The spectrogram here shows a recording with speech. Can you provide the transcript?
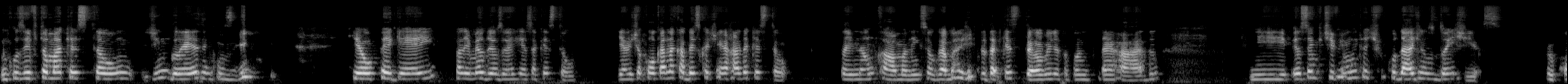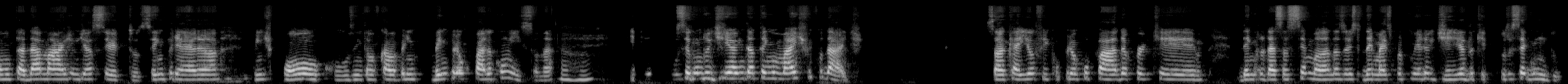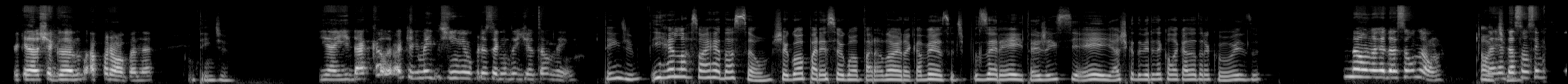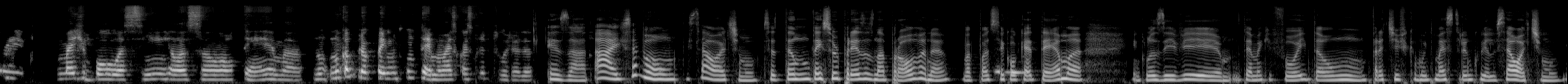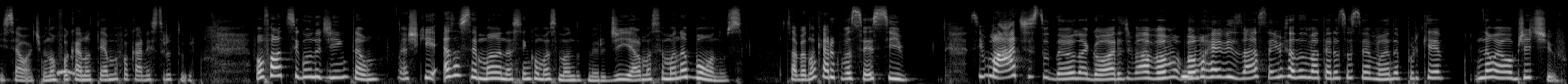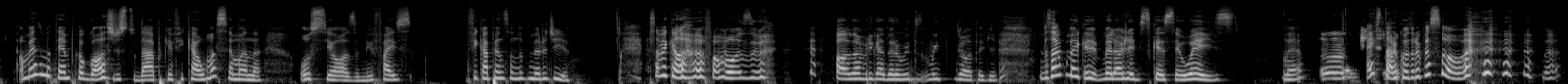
Inclusive, tem uma questão de inglês, inclusive, que eu peguei, falei, meu Deus, eu errei essa questão. E aí eu tinha colocado na cabeça que eu tinha errado a questão. Falei, não, calma, nem seu gabarito da questão, eu já tô falando que tá errado. E eu sempre tive muita dificuldade nos dois dias, por conta da margem de acerto. Sempre era 20 e poucos, então eu ficava bem, bem preocupada com isso, né? Uhum. E o segundo dia ainda tenho mais dificuldade. Só que aí eu fico preocupada porque dentro dessas semanas eu estudei mais para o primeiro dia do que para o segundo, porque era chegando a prova, né? Entendi. E aí dá aquela, aquele medinho para o segundo dia também. Entendi. Em relação à redação, chegou a aparecer alguma paranoia na cabeça? Tipo, zerei, tangenciei, acho que eu deveria ter colocado outra coisa. Não, na redação não. Ótimo. Na redação sempre foi mais de boa, assim, em relação ao tema. Nunca me preocupei muito com o tema, mas com a escritura. Né? Exato. Ah, isso é bom, isso é ótimo. Você não tem surpresas na prova, né? Pode ser qualquer tema, inclusive o tema que foi, então pra ti fica muito mais tranquilo. Isso é ótimo, isso é ótimo. Não focar no tema, focar na estrutura. Vamos falar do segundo dia, então. Acho que essa semana, assim como a semana do primeiro dia, é uma semana bônus. Sabe, eu não quero que você se se mate estudando agora, tipo, ah, vamos, vamos revisar sempre das matérias essa semana, porque não é o objetivo. Ao mesmo tempo que eu gosto de estudar, porque ficar uma semana ociosa me faz ficar pensando no primeiro dia. Sabe aquela famosa. Fala uma brincadeira muito, muito idiota aqui. Mas sabe como é que é o melhor jeito de esquecer o ex? Né? É estar com outra pessoa. né?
